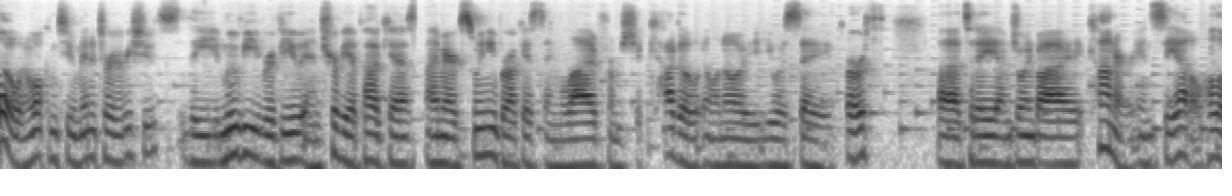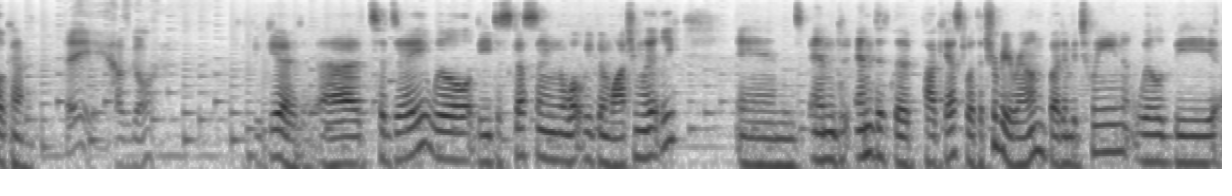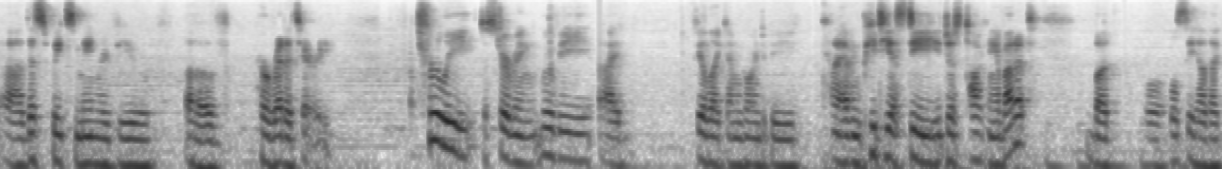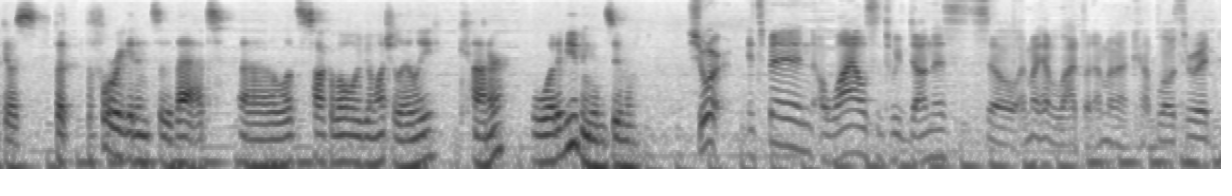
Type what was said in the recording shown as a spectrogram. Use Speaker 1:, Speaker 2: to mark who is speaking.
Speaker 1: Hello, and welcome to Mandatory Reshoots, the movie review and trivia podcast. I'm Eric Sweeney, broadcasting live from Chicago, Illinois, USA, Earth. Uh, today I'm joined by Connor in Seattle. Hello, Connor.
Speaker 2: Hey, how's it going?
Speaker 1: Good. Uh, today we'll be discussing what we've been watching lately and end, end the podcast with a trivia round, but in between will be uh, this week's main review of Hereditary truly disturbing movie. I feel like I'm going to be kind of having PTSD just talking about it, but we'll, we'll see how that goes. But before we get into that, uh, let's talk about what we've been watching lately. Connor, what have you been consuming?
Speaker 2: Sure. It's been a while since we've done this, so I might have a lot, but I'm going to kind of blow through it.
